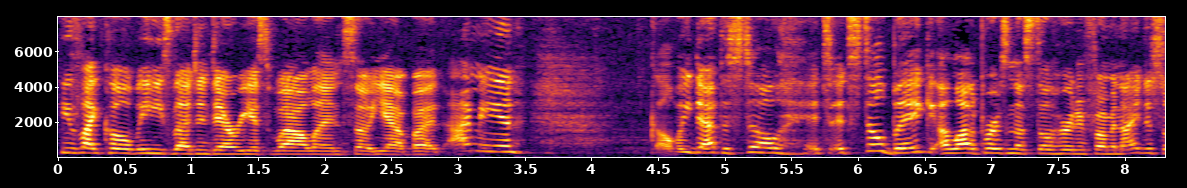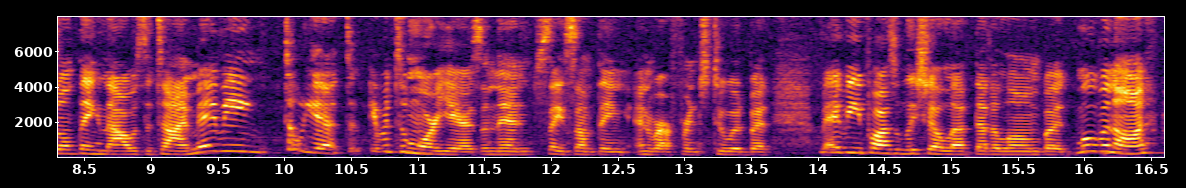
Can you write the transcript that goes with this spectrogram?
he's like Kobe, he's legendary as well. And so, yeah, but I mean, Kobe death is still it's it's still big. A lot of person are still hurting from it. And I just don't think now is the time. Maybe two years, give it two more years, and then say something in reference to it. But maybe possibly she'll left that alone. But moving on,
